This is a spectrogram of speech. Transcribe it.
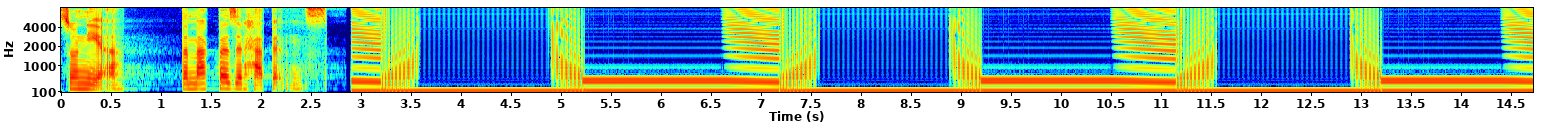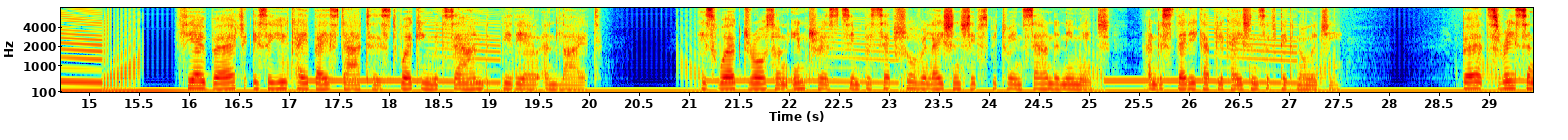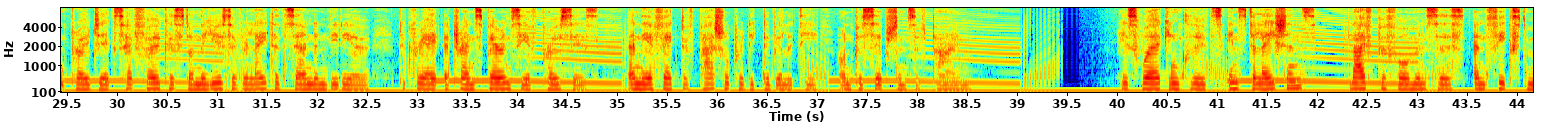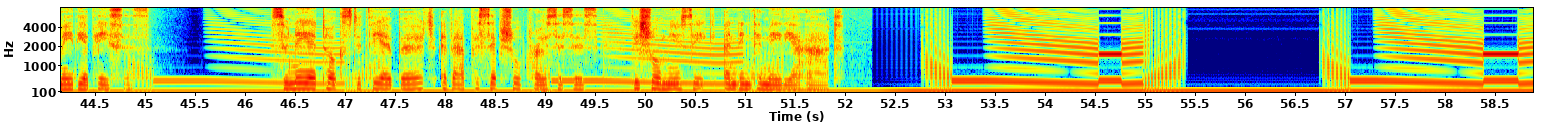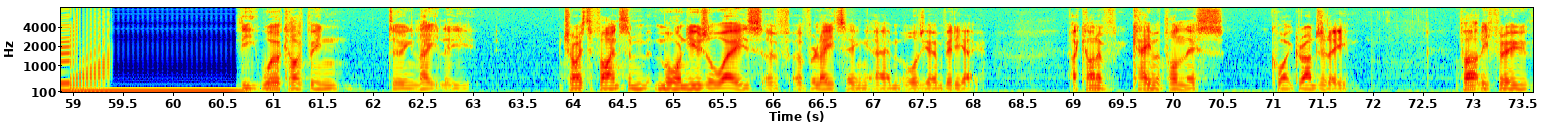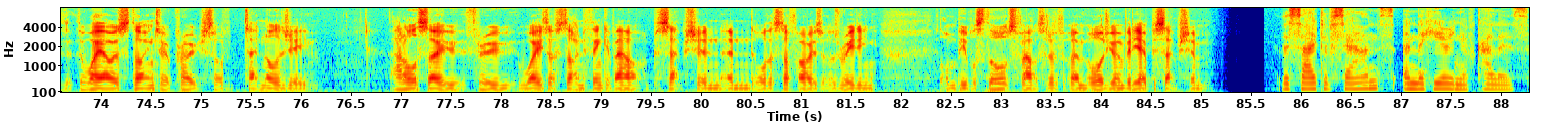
Sonia, the MACBA as it happens. Theo Burt is a UK based artist working with sound, video, and light. His work draws on interests in perceptual relationships between sound and image and aesthetic applications of technology. Burt's recent projects have focused on the use of related sound and video to create a transparency of process and the effect of partial predictability on perceptions of time. His work includes installations, live performances, and fixed media pieces. Sonia talks to Theo Burt about perceptual processes, visual music, and intermedia art. The work I've been doing lately tries to find some more unusual ways of, of relating um, audio and video. I kind of came upon this quite gradually, partly through the way I was starting to approach sort of technology and also through ways I was starting to think about perception and all the stuff I was, I was reading on people's thoughts about sort of um, audio and video perception. The sight of sounds and the hearing of colours.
